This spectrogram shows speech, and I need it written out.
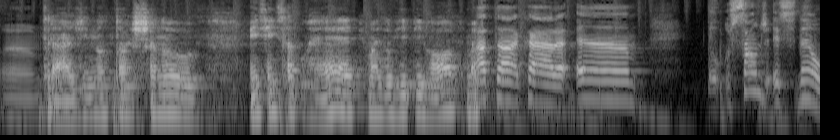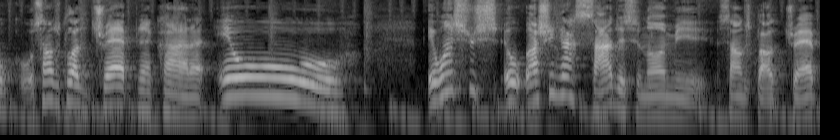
Um... Traje, não tô achando bem sem saber o rap, mais o hip hop. Mas... Ah tá, cara. Um o Sound, esse, né, o, o SoundCloud Trap, né, cara, eu eu acho eu acho engraçado esse nome SoundCloud Trap,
